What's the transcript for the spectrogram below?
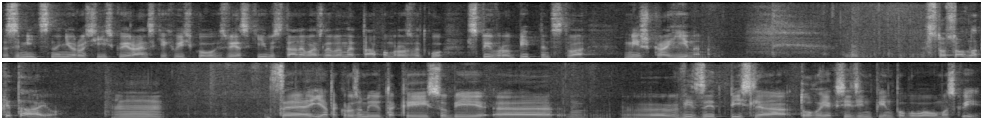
зміцненню російсько-іранських військових зв'язків і стане важливим етапом розвитку співробітництва між країнами. Стосовно Китаю, це, я так розумію, такий собі е, е, візит після того, як Сі Цзіньпін побував у Москві.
